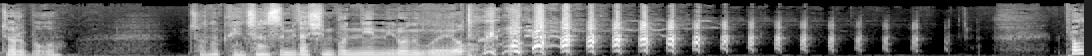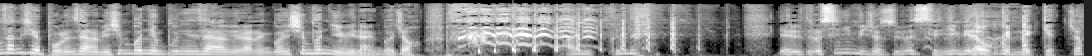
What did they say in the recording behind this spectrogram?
저를 보고 저는 괜찮습니다 신부님 이러는 거예요. 평상시에 보는 사람이 신부님 뿐인 사람이라는 건 신부님이라는 거죠. 아니 근데 예를 들어 스님이셨으면 스님이라고 끝냈겠죠.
